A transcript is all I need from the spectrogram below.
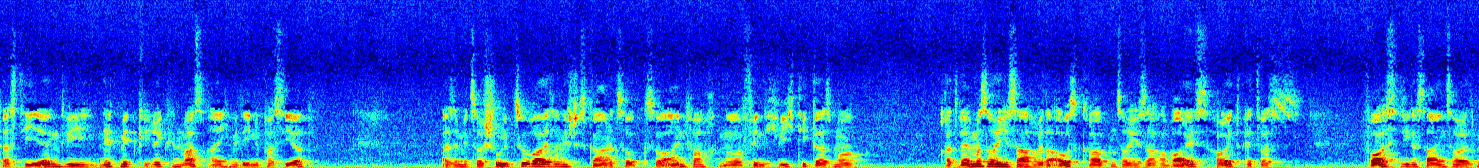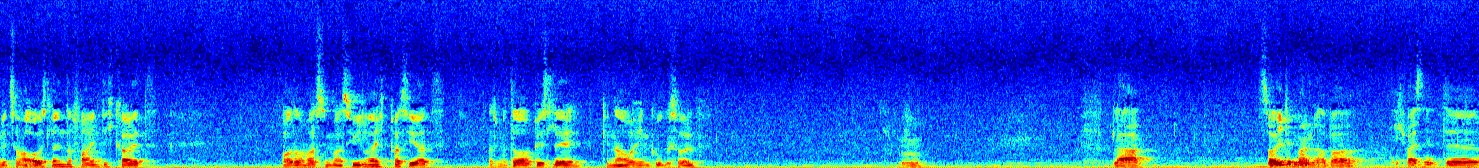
dass die irgendwie nicht mitgekriegt haben, was eigentlich mit ihnen passiert. Also mit so Schuldzuweisung ist das gar nicht so, so einfach, nur finde ich wichtig, dass man, gerade wenn man solche Sachen wieder ausgrabt und solche Sachen weiß, heute etwas vorsichtiger sein sollte mit so einer Ausländerfeindlichkeit oder was im Asylrecht passiert, dass man da ein bisschen genauer hingucken sollte. Hm. Klar, sollte man, aber ich weiß nicht, äh,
